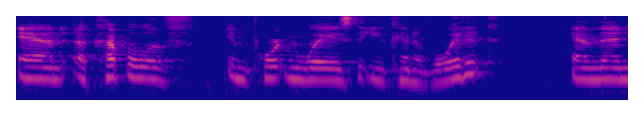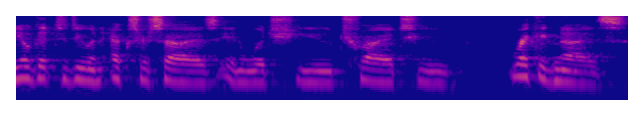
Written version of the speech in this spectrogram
and a couple of important ways that you can avoid it. And then you'll get to do an exercise in which you try to recognize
